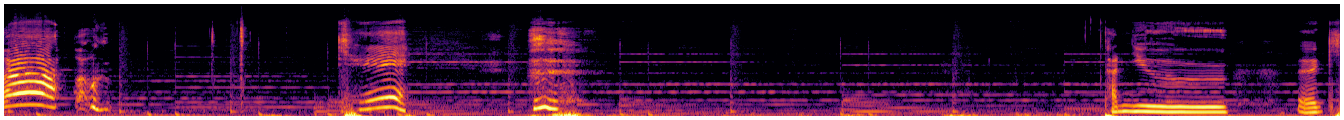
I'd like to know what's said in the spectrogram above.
ว้าโอเคทันอยู่โอเค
